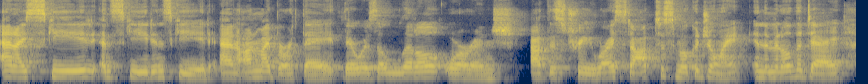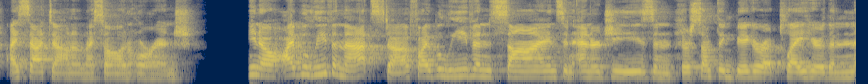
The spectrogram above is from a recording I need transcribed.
And I skied and skied and skied. And on my birthday, there was a little orange at this tree where I stopped to smoke a joint in the middle of the day. I sat down and I saw an orange. You know, I believe in that stuff. I believe in signs and energies, and there's something bigger at play here than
